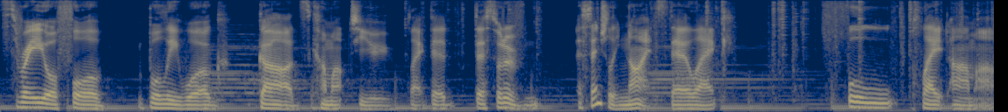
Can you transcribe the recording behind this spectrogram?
three or four bullywug guards come up to you. Like they're they're sort of essentially knights. They're like full plate armor,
